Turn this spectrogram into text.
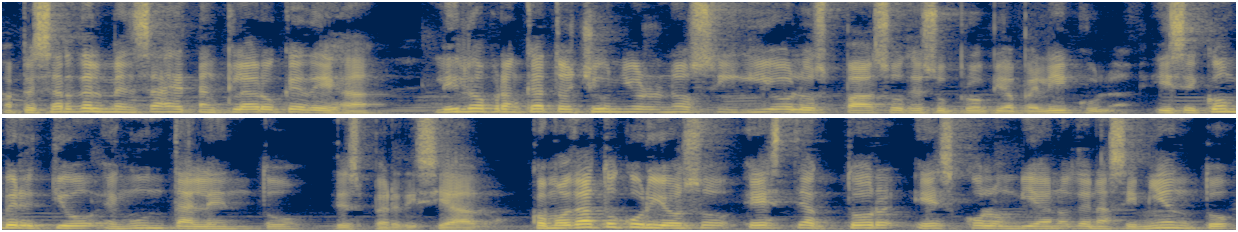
A pesar del mensaje tan claro que deja, Lilo Brancato Jr. no siguió los pasos de su propia película y se convirtió en un talento desperdiciado. Como dato curioso, este actor es colombiano de nacimiento,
